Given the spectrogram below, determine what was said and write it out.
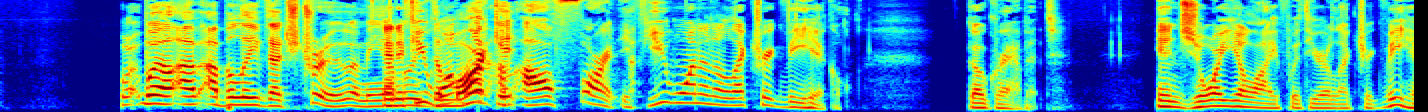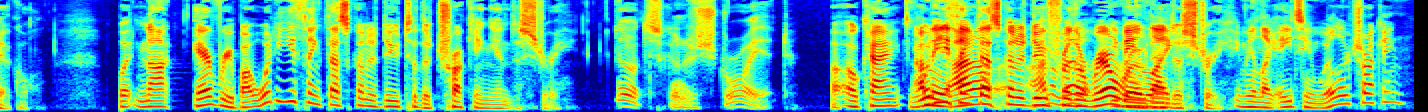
Well, I, I believe that's true. I mean, and I if you the want market, one, I'm all for it. If you want an electric vehicle, go grab it. Enjoy your life with your electric vehicle. But not everybody. What do you think that's going to do to the trucking industry? no, it's going to destroy it. Uh, Okay. What I do you think that's going to do don't for the know. You railroad like- industry? You mean like eighteen wheeler trucking?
